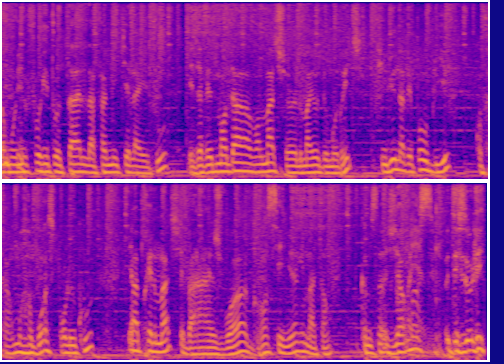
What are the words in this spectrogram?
dans mon euphorie totale, la famille qui est là et tout. Et j'avais demandé avant le match euh, le maillot de Modric, qui lui n'avait pas oublié, contrairement à moi, pour le coup. Et après le match, eh ben, je vois, grand seigneur, il m'attend. Comme ça, je dis, ah désolé.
